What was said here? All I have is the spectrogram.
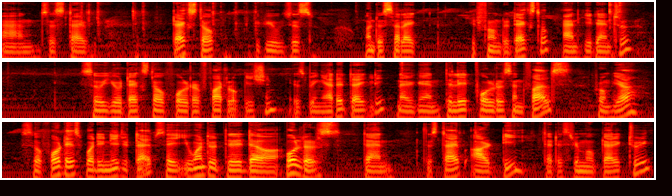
and just type desktop. If you just want to select it from the desktop and hit enter so your desktop folder path location is being added directly. Now you can delete folders and files from here. So for this what you need to type say you want to delete the folders then just type rd that is remove directory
